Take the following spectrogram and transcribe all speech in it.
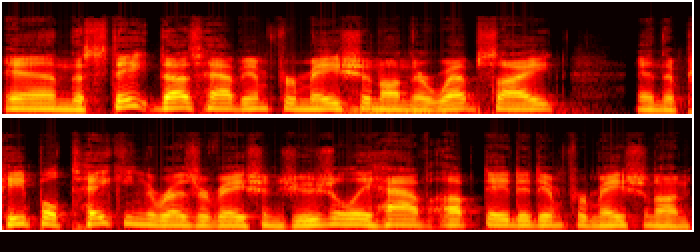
And the state does have information on their website, and the people taking the reservations usually have updated information on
